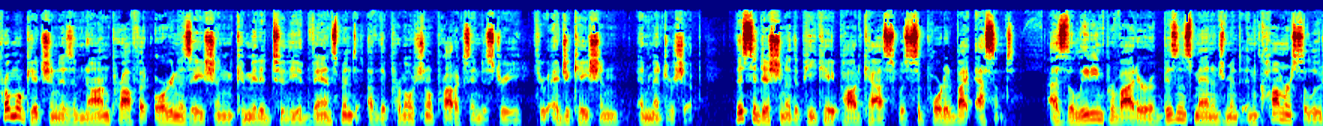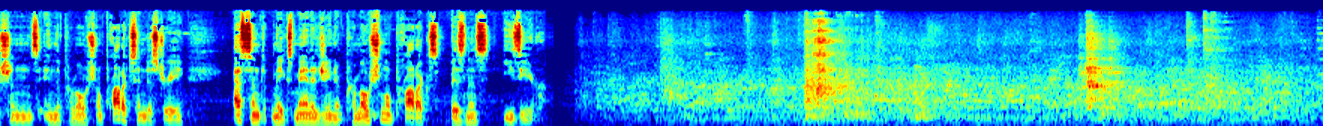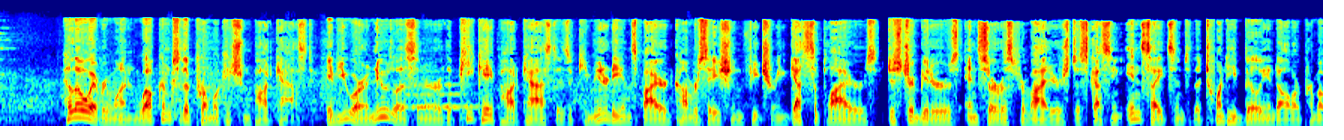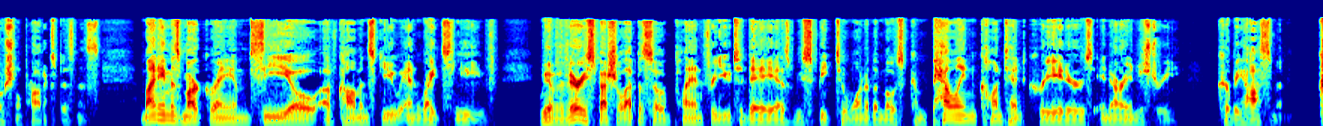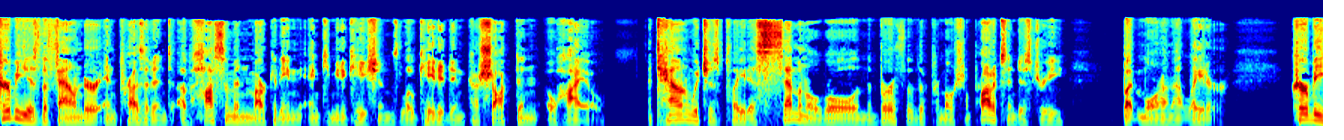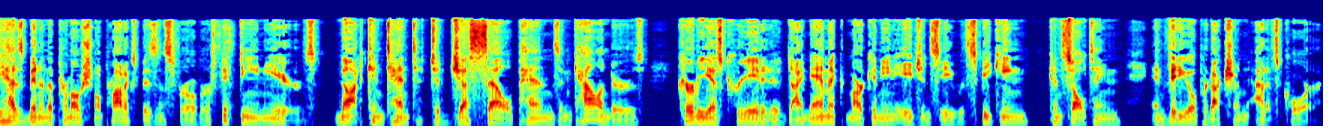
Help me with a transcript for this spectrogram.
Promo Kitchen is a nonprofit organization committed to the advancement of the promotional products industry through education and mentorship. This edition of the PK podcast was supported by Essent. As the leading provider of business management and commerce solutions in the promotional products industry, Essent makes managing a promotional products business easier. Hello, everyone. Welcome to the Promo Kitchen Podcast. If you are a new listener, the PK Podcast is a community-inspired conversation featuring guest suppliers, distributors, and service providers discussing insights into the $20 billion promotional products business. My name is Mark Graham, CEO of commonsku and Right Sleeve. We have a very special episode planned for you today as we speak to one of the most compelling content creators in our industry, Kirby Hasseman. Kirby is the founder and president of Hasseman Marketing and Communications located in Coshocton, Ohio, a town which has played a seminal role in the birth of the promotional products industry, but more on that later. Kirby has been in the promotional products business for over 15 years. Not content to just sell pens and calendars, Kirby has created a dynamic marketing agency with speaking, consulting, and video production at its core.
